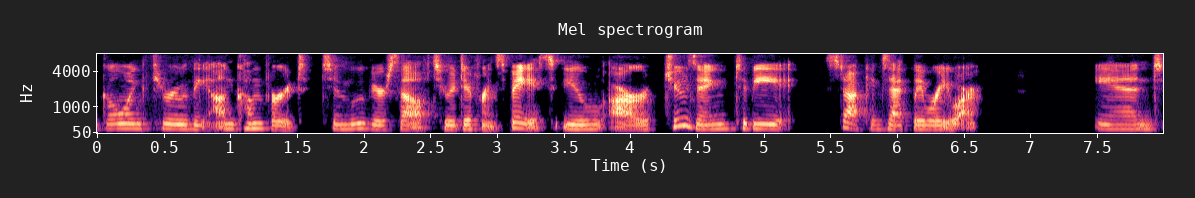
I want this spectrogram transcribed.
going through the uncomfort to move yourself to a different space, you are choosing to be stuck exactly where you are. And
